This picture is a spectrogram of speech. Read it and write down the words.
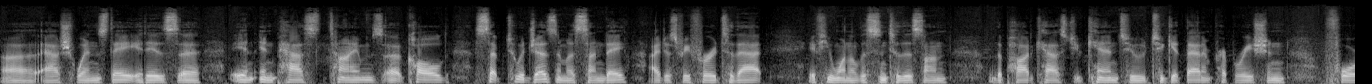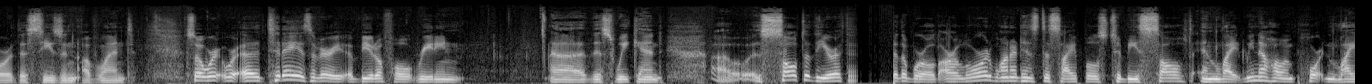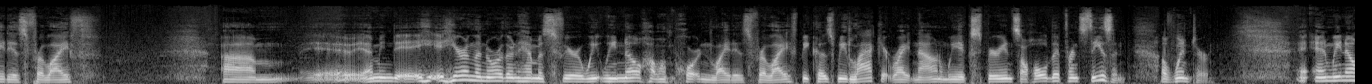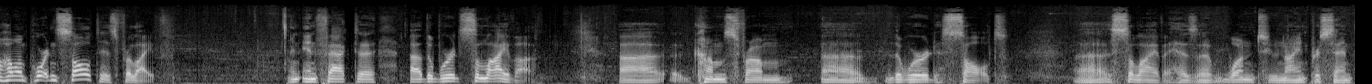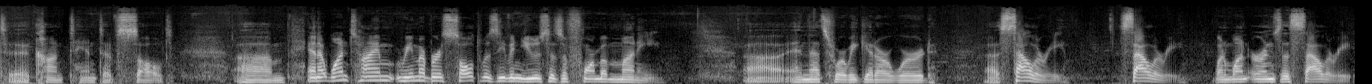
uh, Ash Wednesday. It is uh, in in past times uh, called Septuagesima Sunday. I just referred to that. If you want to listen to this on the podcast you can to to get that in preparation for the season of Lent. So we're, we're, uh, today is a very a beautiful reading. Uh, this weekend, uh, salt of the earth of the world. Our Lord wanted His disciples to be salt and light. We know how important light is for life. Um, I mean, here in the northern hemisphere, we, we know how important light is for life because we lack it right now and we experience a whole different season of winter. And we know how important salt is for life. And in fact, uh, uh, the word saliva uh, comes from uh, the word salt. Uh, saliva has a 1 to 9% uh, content of salt. Um, and at one time, remember, salt was even used as a form of money. And that's where we get our word salary. Salary. When one earns a salary,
